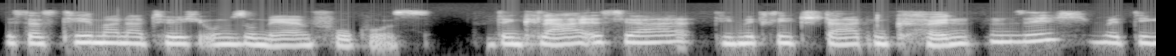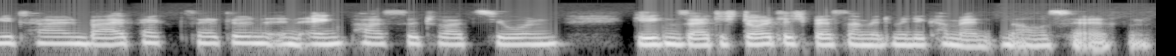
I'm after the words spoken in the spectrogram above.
ist das Thema natürlich umso mehr im Fokus. Denn klar ist ja, die Mitgliedstaaten könnten sich mit digitalen Beipackzetteln in Engpasssituationen gegenseitig deutlich besser mit Medikamenten aushelfen.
